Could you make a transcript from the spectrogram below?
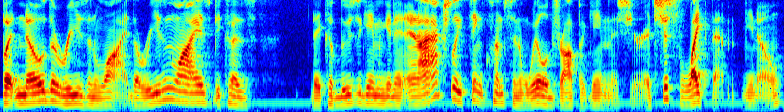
but know the reason why. The reason why is because they could lose a game and get in. And I actually think Clemson will drop a game this year. It's just like them, you know?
